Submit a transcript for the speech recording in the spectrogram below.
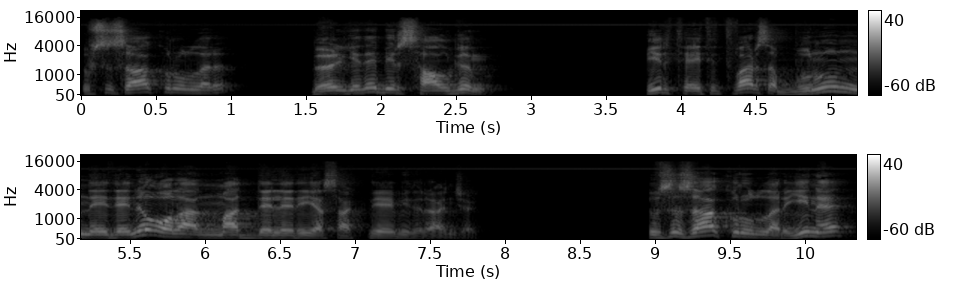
Hıfzı saha kurulları bölgede bir salgın, bir tehdit varsa bunun nedeni olan maddeleri yasaklayabilir ancak. Hıfzı kurulları yine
